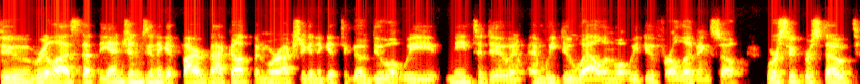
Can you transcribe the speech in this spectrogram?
to realize that the engine's going to get fired back up and we're actually going to get to go do what we need to do and, and we do well and what we do for a living. So we're super stoked.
